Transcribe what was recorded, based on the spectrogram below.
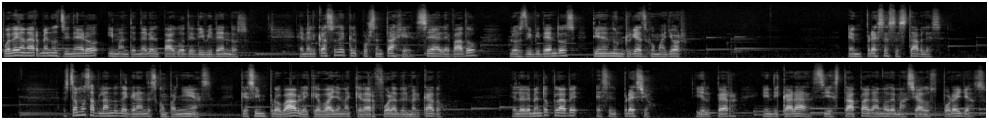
Puede ganar menos dinero y mantener el pago de dividendos. En el caso de que el porcentaje sea elevado, los dividendos tienen un riesgo mayor. Empresas estables. Estamos hablando de grandes compañías, que es improbable que vayan a quedar fuera del mercado. El elemento clave es el precio, y el PER indicará si está pagando demasiados por ellas.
